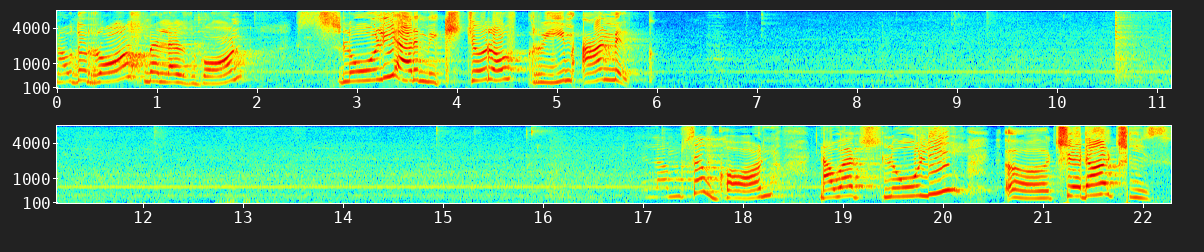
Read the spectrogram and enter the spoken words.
Now the raw smell has gone. Slowly add a mixture of cream and milk. Have gone. Now add slowly uh, cheddar cheese.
